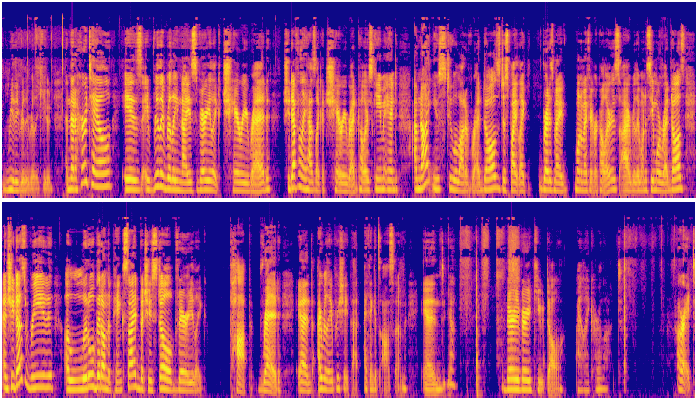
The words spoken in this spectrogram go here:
Really, really, really cute. And then her tail is a really, really nice, very like cherry red. She definitely has like a cherry red color scheme and I'm not used to a lot of red dolls despite like red is my one of my favorite colors. I really want to see more red dolls and she does read a little bit on the pink side but she's still very like pop red and I really appreciate that. I think it's awesome and yeah very very cute doll. I like her a lot. All right,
